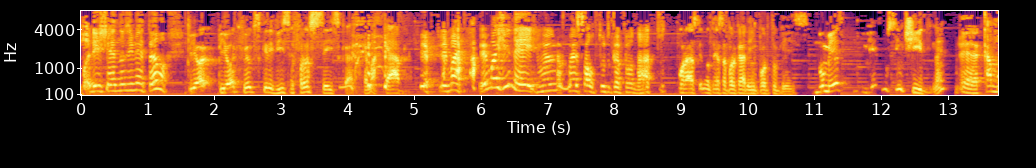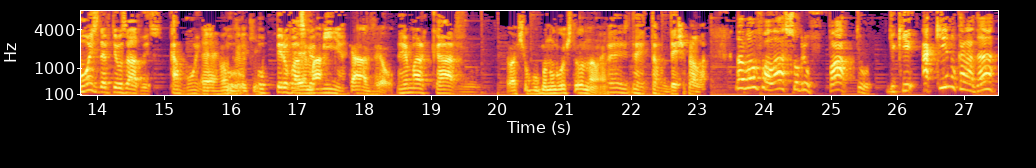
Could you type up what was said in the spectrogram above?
Podeixês nós inventamos. Pior, pior que foi eu que escrevi isso, é francês, cara. É macabro. Eu, ima- eu imaginei, mas nessa altura do campeonato. Por você não tem essa porcaria em português. No mesmo, no mesmo sentido, né? É, Camões deve ter usado isso. Camões. É, vamos o, ver aqui. O Pero Vaz É ma- Caminha. Cável. Remarcável. Eu acho que o Google não gostou, não. É. É, é, Então, deixa pra lá. Nós vamos falar sobre o fato de que aqui no Canadá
